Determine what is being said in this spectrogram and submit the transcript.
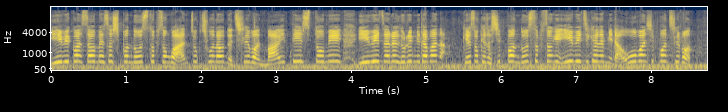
2위권 싸움에서 10번 논스톱송과 안쪽 치고 나오는 7번 마이티 스톰이 2위자를 노립니다만 계속해서 10번 논스톱송이 2위 지켜냅니다. 5번, 10번, 7번.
